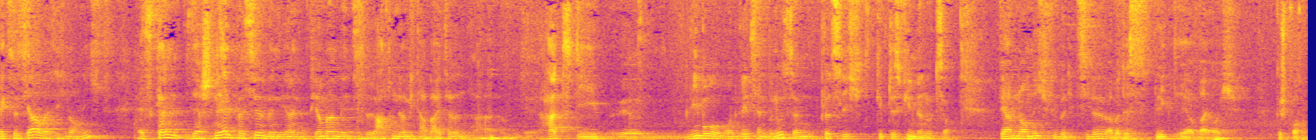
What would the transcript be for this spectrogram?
Nächstes Jahr weiß ich noch nicht. Es kann sehr schnell passieren, wenn wir eine Firma mit 800 Mitarbeitern haben hat, die äh, Limo und Grenzen benutzt, dann plötzlich gibt es viel mehr Nutzer. Wir haben noch nicht über die Ziele, aber das liegt eher bei euch gesprochen.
